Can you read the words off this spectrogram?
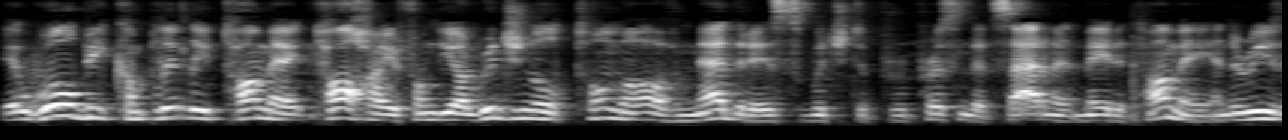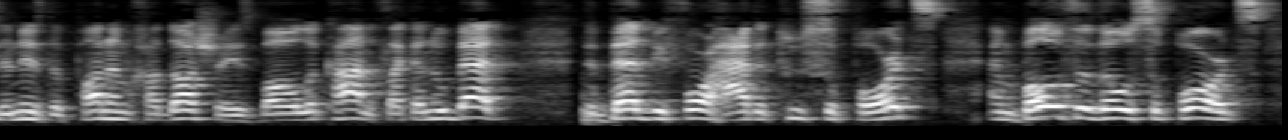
it will be completely tome, tahai from the original tuma of medris, which the person that sat on it made a tome. And the reason is the panim chadasha is ba'olakan. It's like a new bed. The bed before had the two supports, and both of those supports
